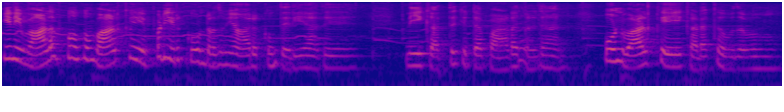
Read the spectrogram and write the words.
இனி வாழப்போகும் வாழ்க்கை எப்படி இருக்கும்ன்றதும் யாருக்கும் தெரியாது. நீ கத்துக்கிட்ட பாடங்கள் தான் உன் வாழ்க்கையை கடக்க உதவும்.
